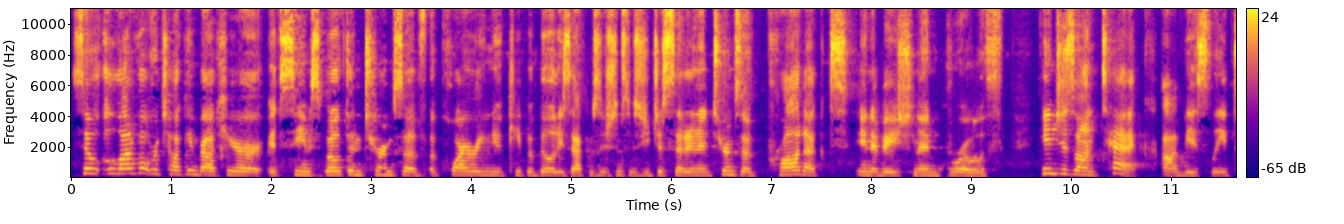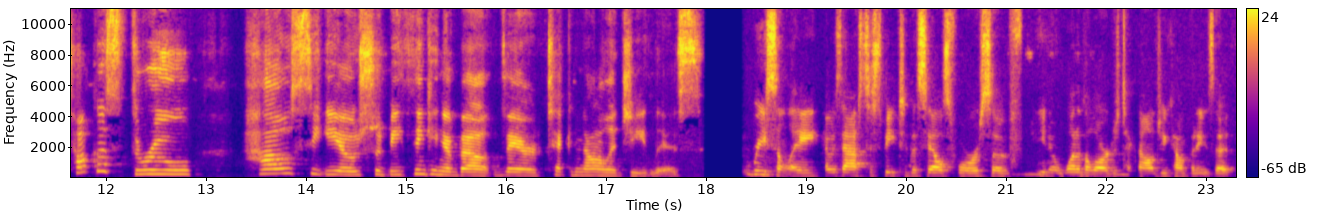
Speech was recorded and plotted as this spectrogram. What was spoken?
So, a lot of what we're talking about here, it seems, both in terms of acquiring new capabilities, acquisitions, as you just said, and in terms of product innovation and growth, hinges on tech, obviously. Talk us through how CEOs should be thinking about their technology, Liz recently i was asked to speak to the sales force of you know one of the largest technology companies that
